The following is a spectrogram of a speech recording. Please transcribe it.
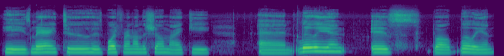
He's married to his boyfriend on the show, Mikey. And Lillian is well, Lillian,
